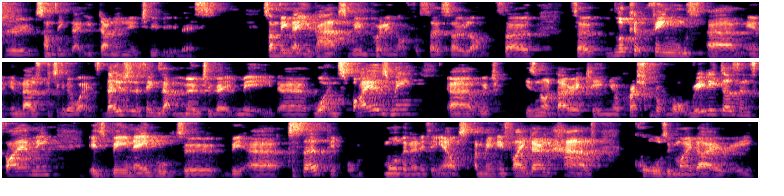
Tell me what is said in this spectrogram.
through something that you've done in your to-do list, something that you perhaps have been putting off for so so long. So so look at things um, in, in, those particular ways. Those are the things that motivate me. Uh, what inspires me, uh, which is not directly in your question, but what really does inspire me is being able to be uh, to serve people more than anything else. I mean, if I don't have calls in my diary,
